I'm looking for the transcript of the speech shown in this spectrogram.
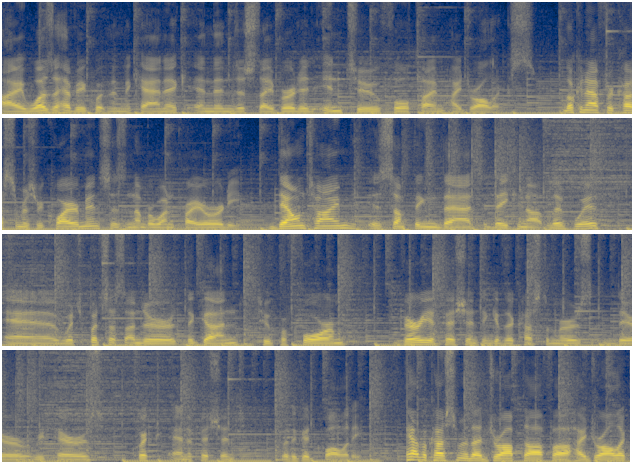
I was a heavy equipment mechanic and then just diverted into full-time hydraulics. Looking after customers' requirements is number one priority. Downtime is something that they cannot live with, and, which puts us under the gun to perform very efficient and give their customers their repairs quick and efficient with a good quality. We have a customer that dropped off a hydraulic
